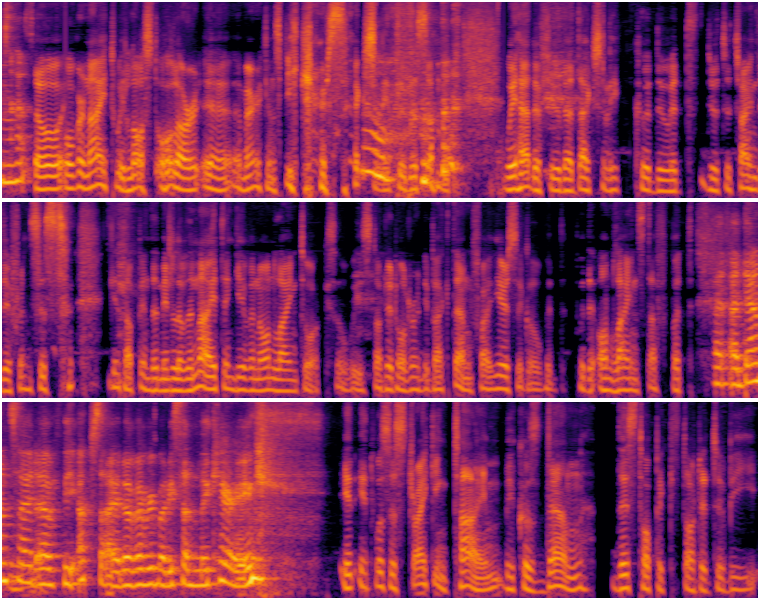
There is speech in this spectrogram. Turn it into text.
Uh-huh. So overnight, we lost all our uh, American speakers actually to the summit. We had a few that actually could do it due to time differences, get up in the middle of the night and give an online talk. So we started already back then, five years ago, with with the online stuff. But A, a downside of the upside of everybody suddenly caring. it, it was a striking time because then this topic started to be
